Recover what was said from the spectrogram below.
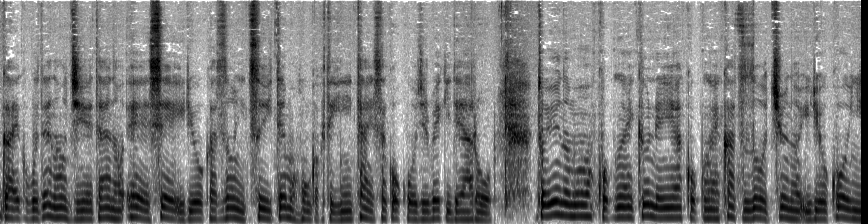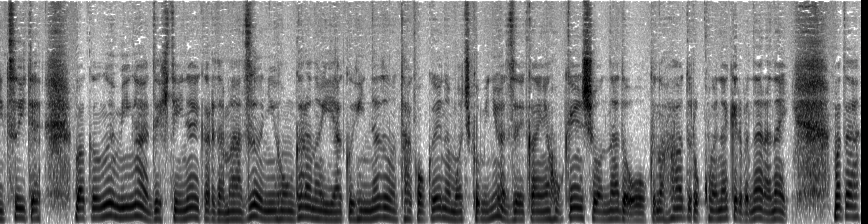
外国での自衛隊の衛生医療活動活動についても本格的に対策を講じるべきであろう。というのも、国外訓練や国外活動中の医療行為について枠組みができていないからだ。まず、日本からの医薬品などの他国への持ち込みには税関や保険証など多くのハードルを超えなければならない。また、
